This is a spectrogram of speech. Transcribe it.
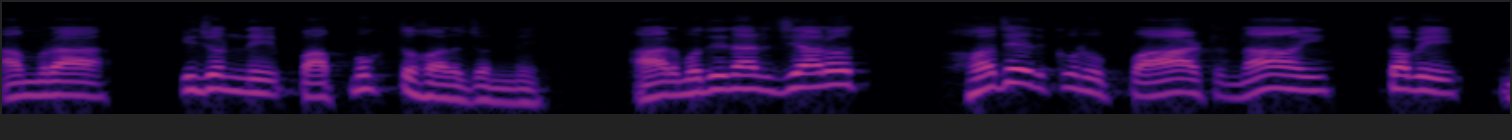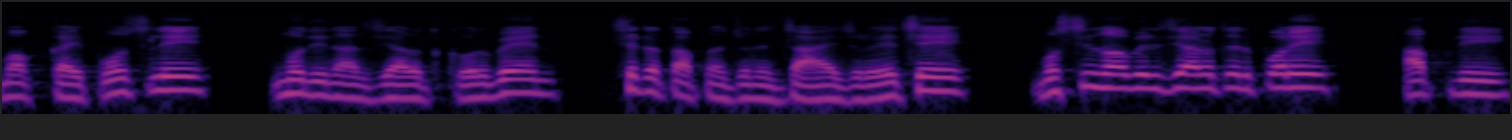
আমরা কি জন্যে পাপ মুক্ত হওয়ার জন্যে? আর মদিনার জিয়ারত হজের কোনো পাঠ নাই, তবে মক্কায় পৌঁছলে মদিনার জিয়ারত করবেন, সেটা তো আপনার জন্য জায়জ রয়েছে। মসজিদ নবীর জিয়ারতের পরে আপনি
